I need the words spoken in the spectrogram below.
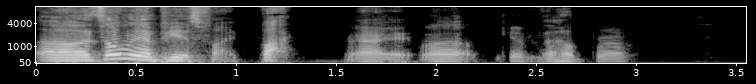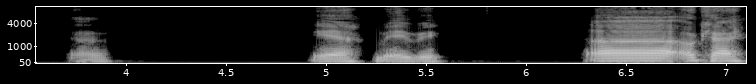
Uh, it's only on PS5. Fuck. All right. Well, Give hope- bro. yeah, maybe. Uh, okay.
